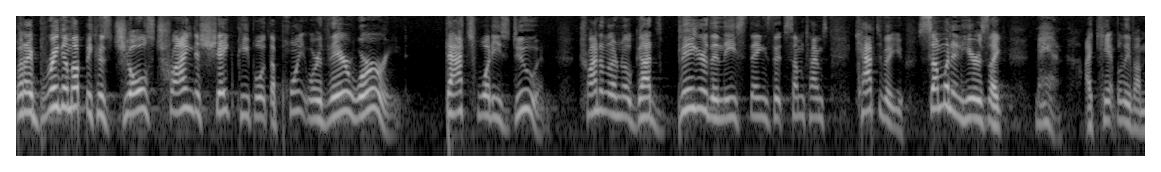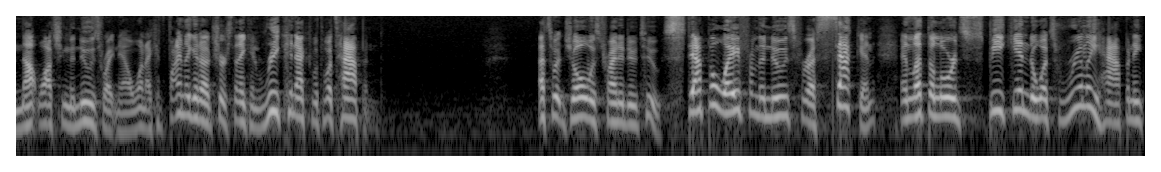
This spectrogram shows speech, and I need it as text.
But I bring them up because Joel's trying to shake people at the point where they're worried. That's what he's doing trying to let them know God's bigger than these things that sometimes captivate you. Someone in here is like, man, I can't believe I'm not watching the news right now. When I can finally get out of church, then I can reconnect with what's happened. That's what Joel was trying to do too. Step away from the news for a second and let the Lord speak into what's really happening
